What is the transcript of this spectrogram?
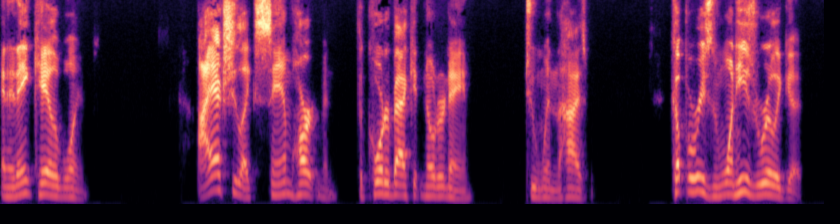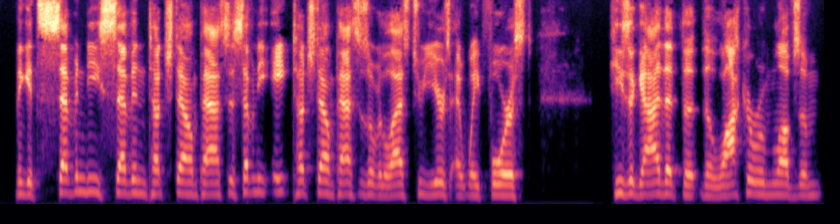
and it ain't Caleb Williams. I actually like Sam Hartman, the quarterback at Notre Dame, to win the Heisman. Couple reasons. One, he's really good. I think it's 77 touchdown passes, 78 touchdown passes over the last two years at Wake Forest. He's a guy that the, the locker room loves him.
